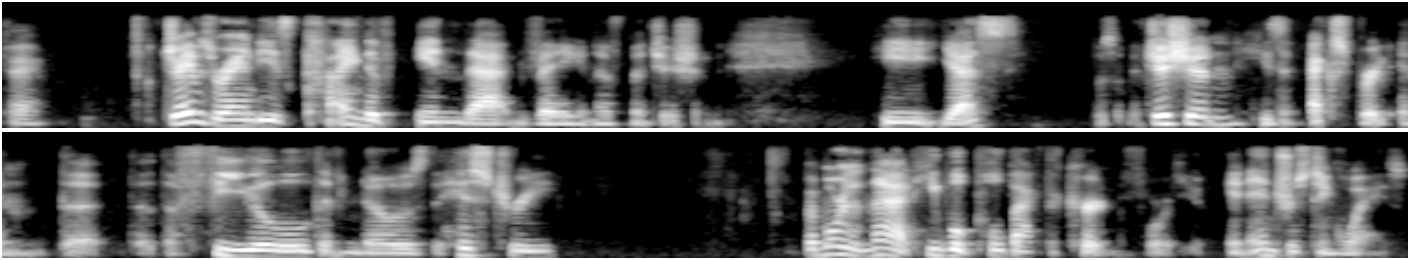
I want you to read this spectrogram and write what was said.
Okay? James Randi is kind of in that vein of magician. He, yes, was a magician, he's an expert in the, the, the field and knows the history. But more than that, he will pull back the curtain for you in interesting ways.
